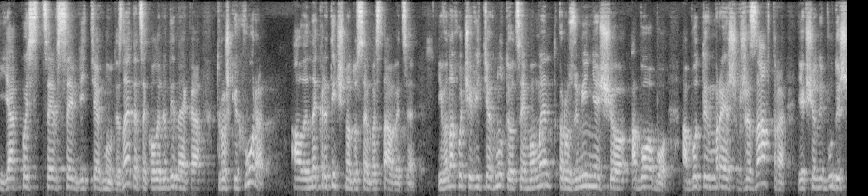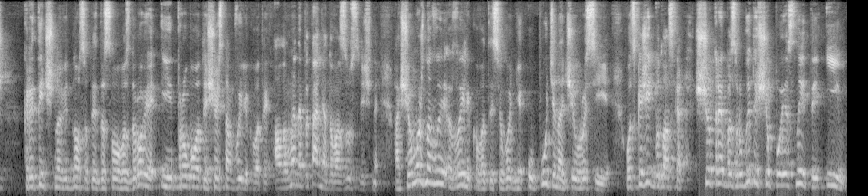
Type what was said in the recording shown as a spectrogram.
якось це все відтягнути. Знаєте, це коли людина, яка трошки хвора, але не критично до себе ставиться, і вона хоче відтягнути оцей момент розуміння, що або або або ти вмреш вже завтра, якщо не будеш критично відноситись до свого здоров'я і пробувати щось там вилікувати. Але в мене питання до вас зустрічне: а що можна ви вилікувати сьогодні у Путіна чи у Росії? От скажіть, будь ласка, що треба зробити, щоб пояснити їм?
